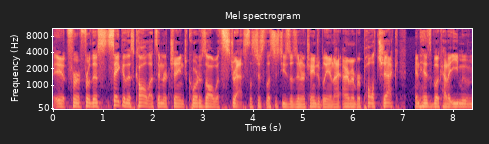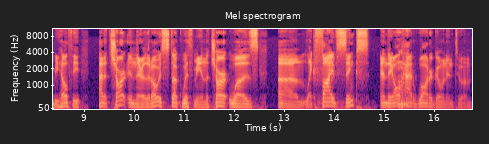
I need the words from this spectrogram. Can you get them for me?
it, for for this sake of this call, let's interchange cortisol with stress. Let's just let's just use those interchangeably. And I, I remember Paul Chek in his book How to Eat, Move, and Be Healthy had a chart in there that always stuck with me. And the chart was um, like five sinks, and they all had water going into them.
